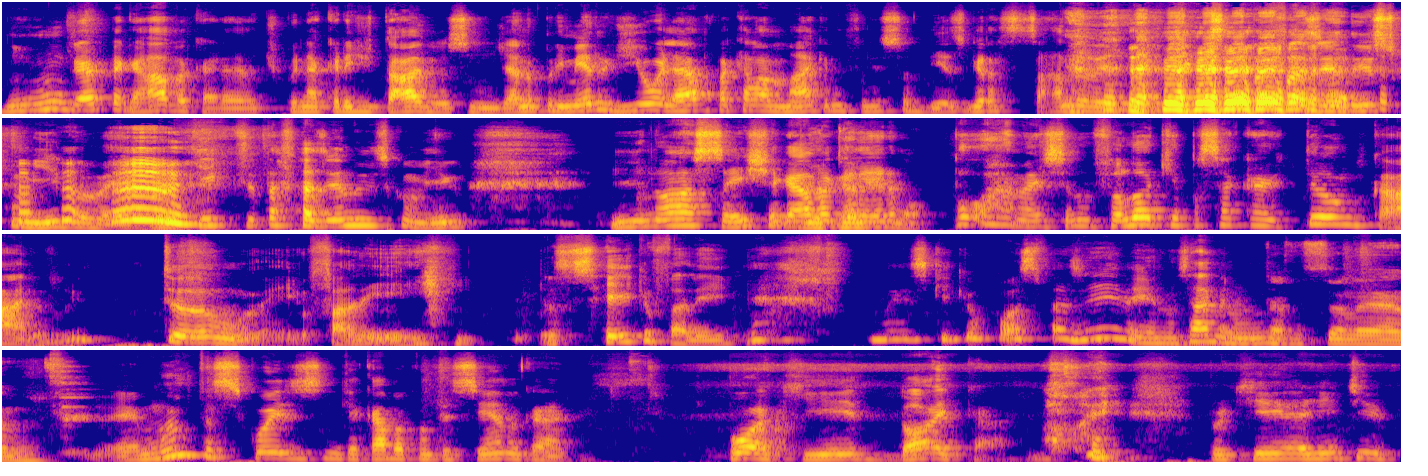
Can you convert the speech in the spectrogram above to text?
Nenhum lugar pegava, cara. Era, tipo, inacreditável, assim. Já no primeiro dia eu olhava pra aquela máquina e falei, sou desgraçado, velho. Por que, que você tá fazendo isso comigo, velho? Por que, que você tá fazendo isso comigo? E, nossa, aí chegava E o a galera, tempo porra, mas você não falou que ia passar cartão, cara? Eu falei, então, velho, eu falei. Eu sei que eu falei. Mas o que, que eu posso fazer, velho? Não sabe? Não, Não tá funcionando. é muitas coisas assim que acabam acontecendo, cara. Pô, que dói, cara. Dói. Porque a gente,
